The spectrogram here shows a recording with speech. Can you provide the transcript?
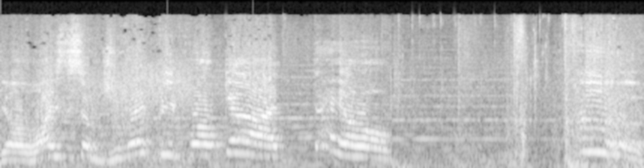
Yo, why is this so drippy, bro? God damn. Ugh.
